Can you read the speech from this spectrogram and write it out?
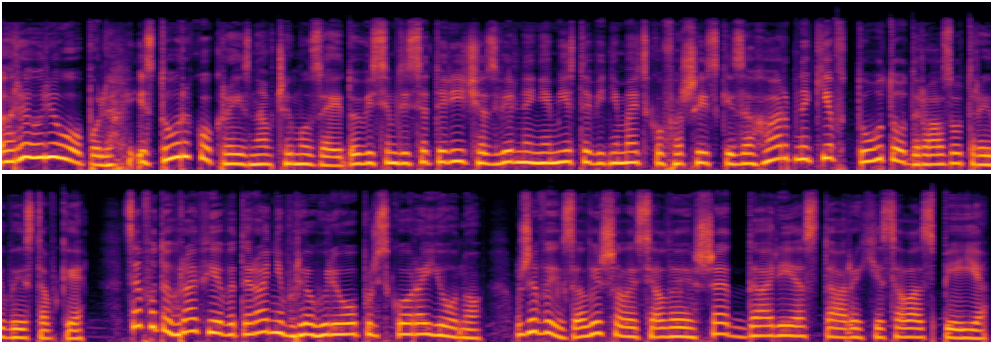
Григоріополь історико-краєзнавчий музей. До 80-річчя звільнення міста від німецько-фашистських загарбників тут одразу три виставки. Це фотографії ветеранів Григоріопольського району. В живих залишилася лише Дарія Старих із села Спєя.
